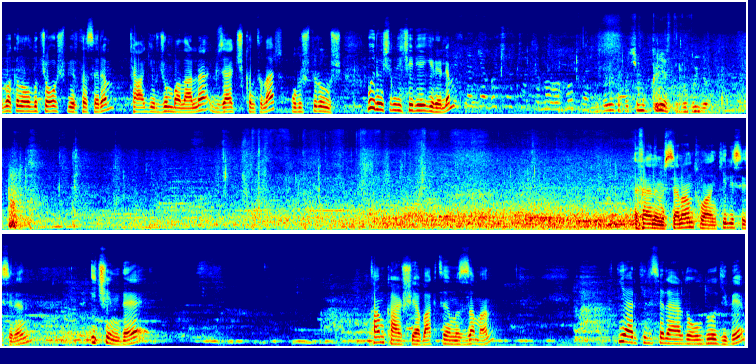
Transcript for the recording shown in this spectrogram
e, bakın oldukça hoş bir tasarım. Kagir cumbalarla güzel çıkıntılar oluşturulmuş. Buyurun şimdi içeriye girelim. Непонятно, почему крест вы выбрали. Efendim Saint Antoine Kilisesi'nin içinde tam karşıya baktığımız zaman diğer kiliselerde olduğu gibi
